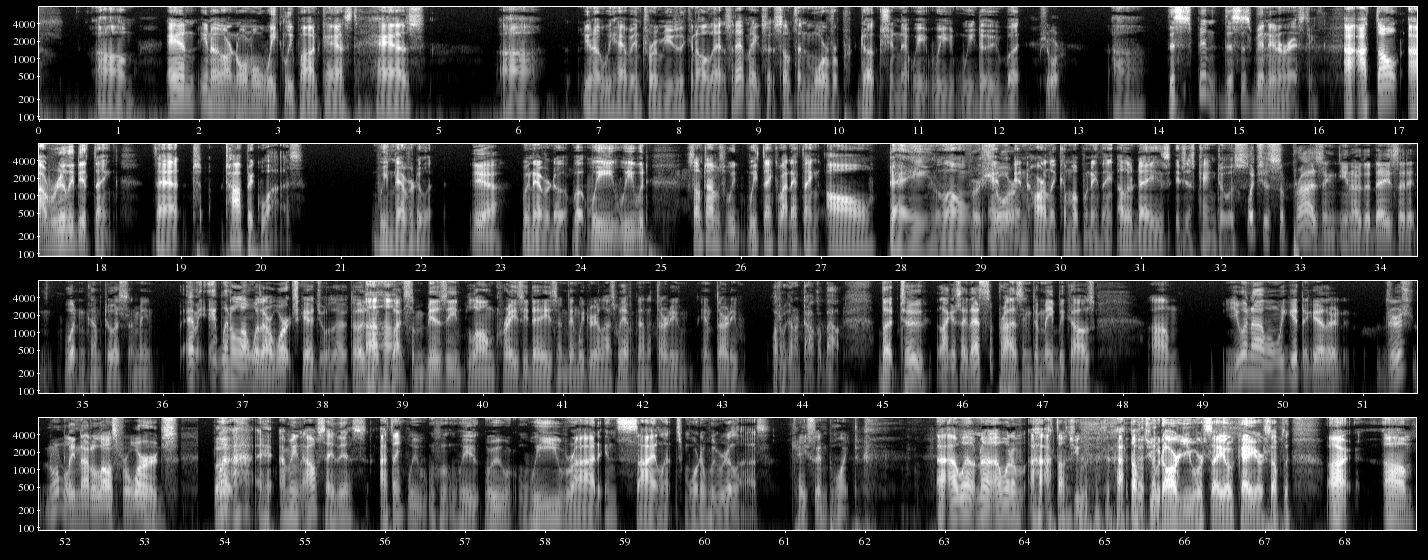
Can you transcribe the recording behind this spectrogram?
Um, and you know, our normal weekly podcast has, uh, you know, we have intro music and all that, so that makes it something more of a production that we we we do. But Sure. uh, this has been this has been interesting. I, I thought I really did think that topic wise, we never do it. Yeah. We never do it, but we we would sometimes we we think about that thing all day long For and, sure. and hardly come up with anything. Other days it just came to us. Which is surprising, you know, the days that it wouldn't come to us. I mean, I mean, it went along with our work schedule though. Those Uh-huh. were like some busy, long, crazy days, and then we'd realize we haven't done a thirty in thirty. What are we going to talk about? But two, like I say, that's surprising to me because, um, you and I when we get together, there's normally not a loss for words. But well, I, I mean, I'll say this: I think we we we we ride in silence more than we realize. case in point. I, I well, no, I want to. I, I thought you would. I thought you would argue or say okay or something. All right. Um,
